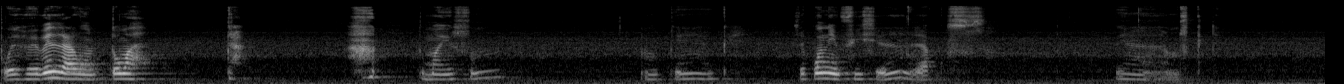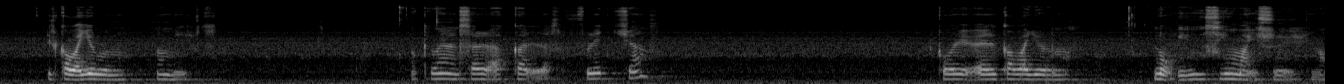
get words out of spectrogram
Pues bebé dragón, toma. Toma eso. Ok, ok. Se pone difícil ¿eh? la cosa. El caballero no, no me Ok, voy a lanzar acá las flechas. El caballero no. No, encima ese, no.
